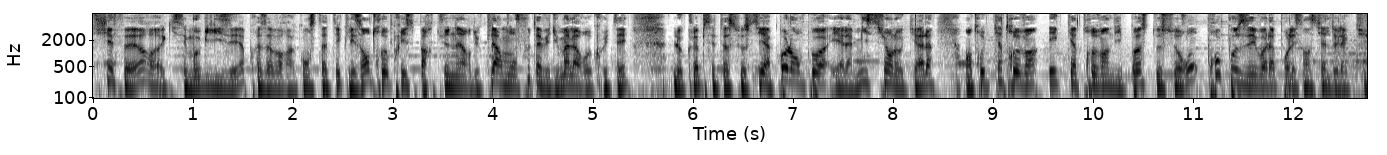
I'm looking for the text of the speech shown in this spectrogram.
Schaeffer qui s'est mobilisé après avoir constaté que les entreprises partenaires du Clermont Foot avaient du mal à recruter. Le club s'est associé à Pôle emploi et à la mission locale. Entre 80 et 90 postes seront proposés. Pour l'essentiel de l'actu.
